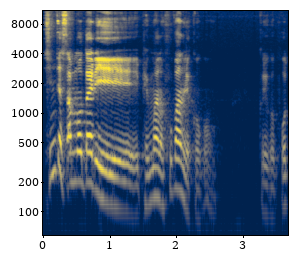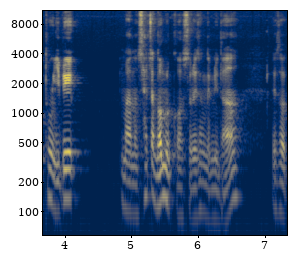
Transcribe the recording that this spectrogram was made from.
진짜 싼 모델이 100만원 후반일 거고 그리고 보통 200만원 살짝 넘을 것으로 예상됩니다 그래서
